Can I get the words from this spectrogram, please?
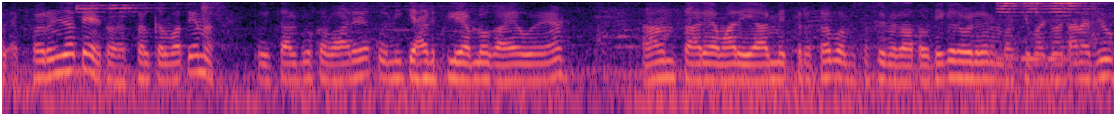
एक्सपायर हो जाते हैं तो हर साल करवाते हैं ना। तो इस साल भी वो करवा रहे हैं। तो उन्हीं की हेल्प के लिए हम लोग आए हुए हैं। हम सारे, हमारे यार मित्र सब अभी सबसे मिलाता हूँ। ठीक है, थोड़ी देर में बाकी बात बताना व्यू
